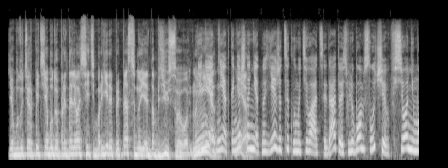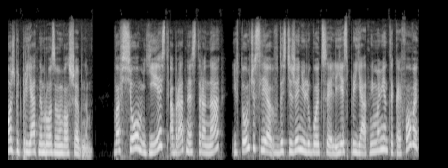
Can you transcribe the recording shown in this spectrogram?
я буду терпеть, я буду преодолевать все эти барьеры, препятствия, но я добьюсь своего. Ну Не- нет, нет, конечно, нет. Но есть же циклы мотивации, да, то есть в любом случае все не может быть приятным, розовым, волшебным. Во всем есть обратная сторона, и в том числе в достижении любой цели. Есть приятные моменты, кайфовые,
